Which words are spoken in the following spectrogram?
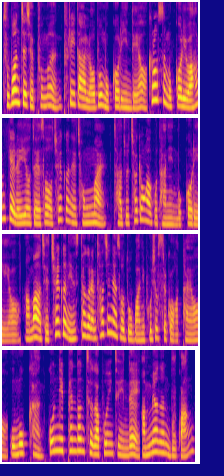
두 번째 제품은 프리다 러브 목걸이인데요. 크로스 목걸이와 함께 레이어드해서 최근에 정말 자주 착용하고 다닌 목걸이에요. 아마 제 최근 인스타그램 사진에서도 많이 보셨을 것 같아요. 오목 한 꽃잎 펜던트가 포인트인데 앞면은 무광,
